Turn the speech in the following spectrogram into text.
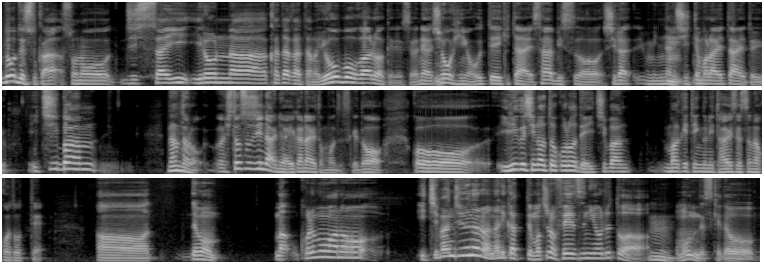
どうですか？その実際いろんな方々の要望があるわけですよね。商品を売っていきたい、サービスを知らみんなに知ってもらいたいという、一番なんだろう一筋縄にはいかないと思うんですけどこう入り口のところで一番マーケティングに大切なことって。ああ、でも、まあ、これもあの、一番重要なのは何かってもちろんフェーズによるとはうん。思うんですけど、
